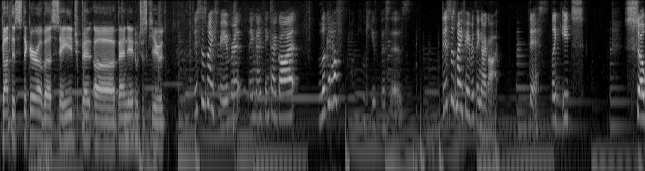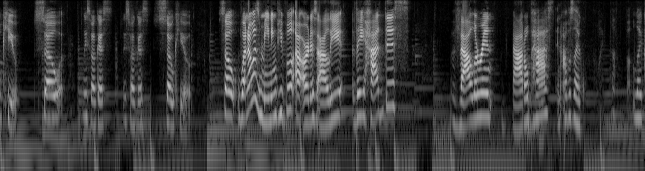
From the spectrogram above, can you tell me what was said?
Got this sticker of a sage uh, band-aid, which is cute. This is my favorite thing I think I got. Look at how fucking cute this is. This is my favorite thing I got. This. Like, it's so cute. So, please focus. Please focus. So cute. So, when I was meeting people at Artist Alley, they had this Valorant battle pass, and I was like, what the fuck? Like,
